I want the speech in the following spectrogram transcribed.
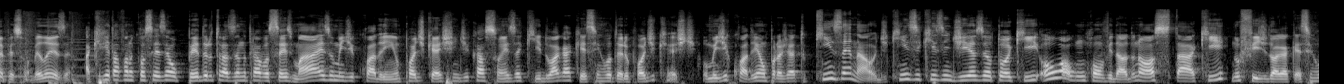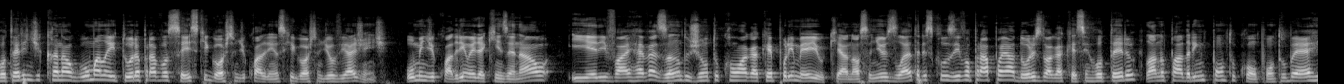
Oi pessoal, beleza? Aqui quem tá falando com vocês é o Pedro, trazendo para vocês mais um Midi Quadrinho podcast indicações aqui do HQ Sem Roteiro Podcast. O Midi Quadrinho é um projeto quinzenal, de 15 em 15 dias eu tô aqui, ou algum convidado nosso tá aqui no feed do HQ Sem Roteiro indicando alguma leitura para vocês que gostam de quadrinhos, que gostam de ouvir a gente. O Midi Quadrinho ele é quinzenal, e ele vai revezando junto com o HQ por e-mail, que é a nossa newsletter exclusiva para apoiadores do HQ Sem Roteiro, lá no padrim.com.br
